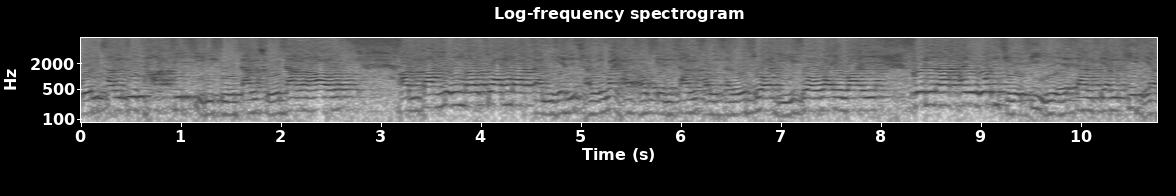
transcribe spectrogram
คนทั้งที่ทักที่ถิ่นสู่จังสู่จังเอาอันตามลุงเมาจอมมากันเห็นฉันไว้เอาเป็นตังของเธอตัวดีกว่าไวไวคืนนาไทยวนเสียที่เหตุจังเตรียมคิดยั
